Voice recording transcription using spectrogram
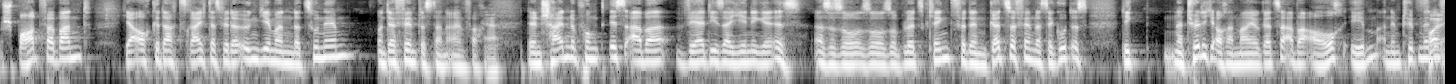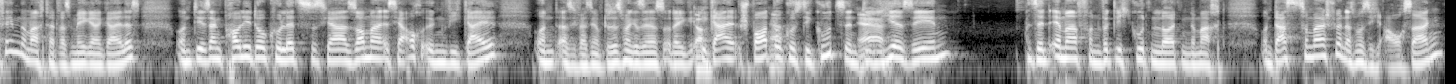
Sportverband ja auch gedacht, es reicht, dass wir da irgendjemanden dazu nehmen und der filmt es dann einfach. Ja. Der entscheidende Punkt ist aber, wer dieserjenige ist. Also so, so, so blöd es klingt, für den Götze-Film, dass der gut ist, liegt natürlich auch an Mario Götze, aber auch eben an dem Typen, der Voll. den Film gemacht hat, was mega geil ist. Und die St. Pauli-Doku letztes Jahr, Sommer, ist ja auch irgendwie geil. Und also ich weiß nicht, ob du das mal gesehen hast, oder Doch. egal, Sportdokus, ja. die gut sind, ja. die wir sehen, sind immer von wirklich guten Leuten gemacht. Und das zum Beispiel, und das muss ich auch sagen,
